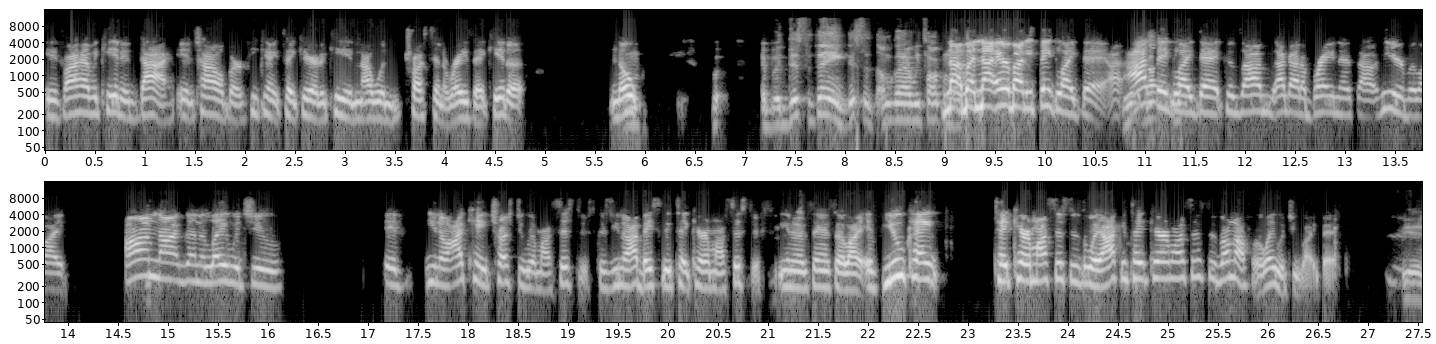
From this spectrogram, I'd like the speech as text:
if I have a kid and die in childbirth, he can't take care of the kid, and I wouldn't trust him to raise that kid up. Nope. But, but this the thing. This is I'm glad we talking. No, but not everybody think like that. I, I think like that because I I got a brain that's out here. But like, I'm not gonna lay with you if you know I can't trust you with my sisters because you know I basically take care of my sisters. You know what I'm saying? So like, if you can't take care of my sisters the way I can take care of my sisters, I'm not gonna lay with you like that. Yeah,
